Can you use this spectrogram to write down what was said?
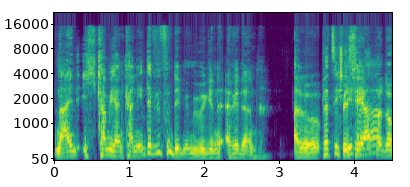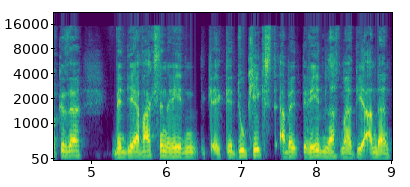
Nein, ich kann mich an kein Interview von dem im Übrigen erinnern. Also Plötzlich bisher hat man doch gesagt, wenn die Erwachsenen reden, du kickst, aber reden lass mal die anderen.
